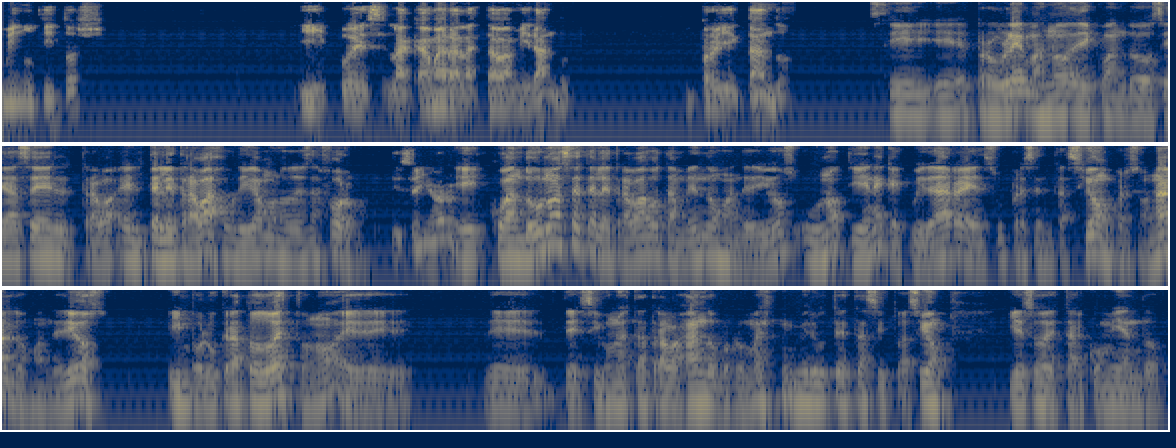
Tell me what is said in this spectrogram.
minutitos. Y pues la cámara la estaba mirando, proyectando. Sí, eh, problemas, ¿no? De cuando se hace el, el teletrabajo, digámoslo de esa forma. Sí, señor. Eh, cuando uno hace teletrabajo también, don Juan de Dios, uno tiene que cuidar eh, su presentación personal, don Juan de Dios involucra todo esto, ¿no? Eh, de, si uno está trabajando, por lo menos, mire usted esta situación, y eso de estar comiendo,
